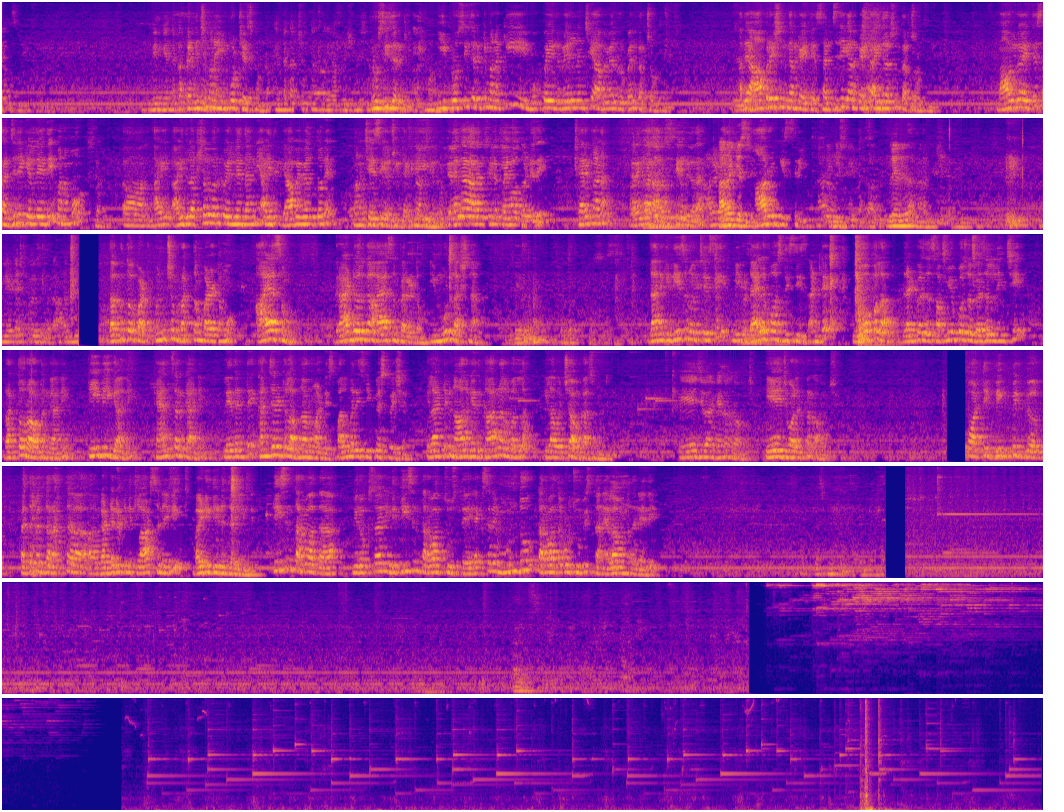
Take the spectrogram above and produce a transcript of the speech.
దీనికి ఎంత అక్కడి నుంచి మనం ఇంపోర్ట్ చేసుకుంటాం. ఎంత ఖర్చు అవుతుంది ఈ ప్రొసీజర్కి? ఈ ప్రొసీజర్కి మనకి ముప్పై ఐదు వేల నుంచి యాభై వేల రూపాయలు ఖర్చు అవుతుంది. అదే ఆపరేషన్ కనుక అయితే సర్జరీ కనుక అయితే ఐదు లక్షలు ఖర్చు అవుతుంది. మామూలుగా అయితే సర్జరీకి వెళ్ళేది మనము ఐదు లక్షల వరకు వెళ్ళేదాన్ని ఐదు యాభై వేలతోనే మనం చేసేయచ్చు ఈ టెక్నాలజీ. తెలంగాణ ఆరోగ్యశ్రీలో క్లెయిమ్ అవుతుంది ఇది? తెలంగాణ? తెలంగాణ ఆరోగ్యశ్రీ ఉంది కదా? ఆరోగ్యశ్రీ ఆరోగ్యశ్రీ లేదు కదా? దగ్గుతో పాటు కొంచెం రక్తం పడటము ఆయాసం గ్రాడ్యువల్గా ఆయాసం పెరగటం ఈ మూడు లక్షణాలు. దానికి రీజన్ వచ్చేసి మీకు డైలఫాస్ డిసీజ్ అంటే లోపల బ్లడ్ వెజల్ సబ్మ్యూకోజల్ వెజల్ నుంచి రక్తం రావటం కానీ టీబీ కానీ క్యాన్సర్ కానీ లేదంటే కంజనిటల్ అబ్నార్మాలిటీస్ పల్మరీ సీక్వెస్ట్రేషన్ ఇలాంటివి నాలుగైదు కారణాల వల్ల ఇలా వచ్చే అవకాశం ఉంటుంది. ఏజ్ వరకైనా రావచ్చు. ఏజ్ వాళ్ళకైనా రావచ్చు. ఫార్టీ బిగ్ బిగ్ పెద్ద పెద్ద రక్త గడ్డగట్టిన క్లాట్స్ అనేవి బయటికి తీయడం జరిగింది. తీసిన తర్వాత మీరు ఒకసారి ఇది తీసిన తర్వాత చూస్తే ఎక్స్రే ముందు తర్వాత కూడా చూపిస్తాను ఎలా ఉన్నది అనేది Thanks.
